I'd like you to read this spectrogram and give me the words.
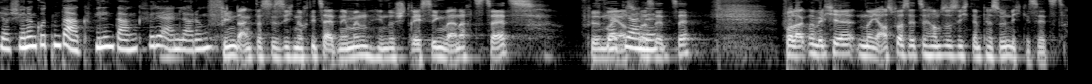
Ja, schönen guten Tag. Vielen Dank für die Einladung. Vielen Dank, dass Sie sich noch die Zeit nehmen in der stressigen Weihnachtszeit für Sehr Neujahrsvorsätze. Gerne. Frau Lackner, welche Neujahrsvorsätze haben Sie sich denn persönlich gesetzt?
